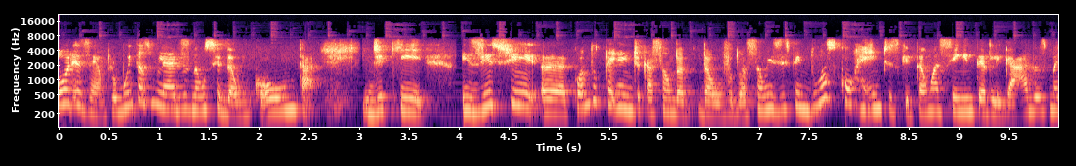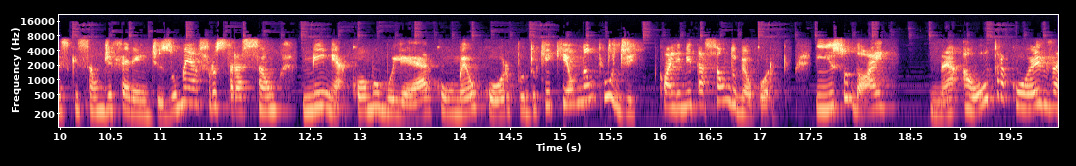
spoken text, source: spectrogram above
Por exemplo, muitas mulheres não se dão conta de que existe, uh, quando tem a indicação da, da doação, existem duas correntes que estão assim interligadas, mas que são diferentes. Uma é a frustração minha como mulher com o meu corpo, do que, que eu não pude, com a limitação do meu corpo. E isso dói, né? A outra coisa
